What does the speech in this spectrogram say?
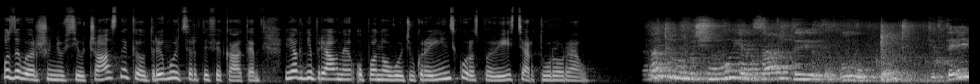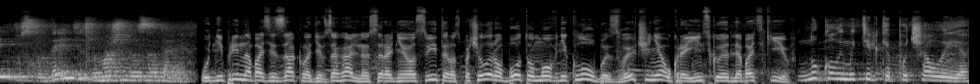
По завершенню всі учасники отримують сертифікати. Як дніпряни опановують українську, розповість Артур Орел. Давайте ми почнемо, як завжди, у дітей, у студентів з домашнього завдання. У Дніпрі на базі закладів загальної середньої освіти розпочали роботу мовні клуби з вивчення української для батьків. Ну, коли ми тільки почали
